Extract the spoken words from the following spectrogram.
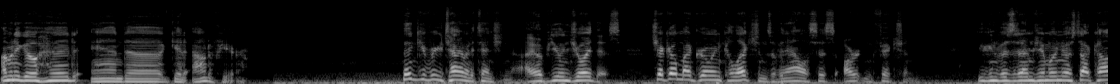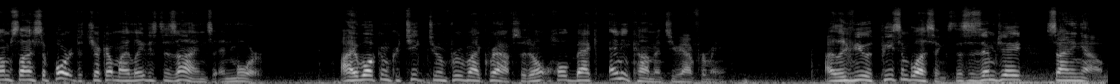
I'm going to go ahead and uh, get out of here. Thank you for your time and attention. I hope you enjoyed this. Check out my growing collections of analysis, art, and fiction. You can visit mjmunoz.com slash support to check out my latest designs and more. I welcome critique to improve my craft, so don't hold back any comments you have for me. I leave you with peace and blessings. This is MJ signing out.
